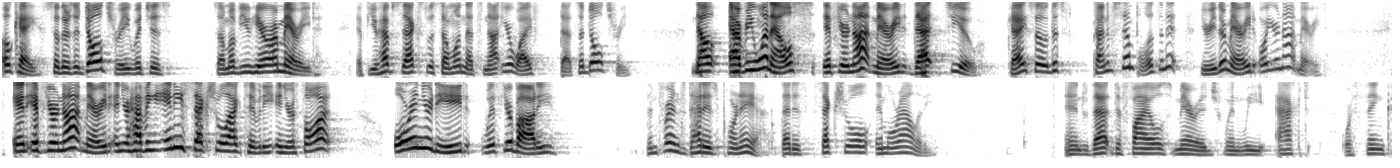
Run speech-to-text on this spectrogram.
okay, so there's adultery, which is some of you here are married. If you have sex with someone that's not your wife, that's adultery. Now, everyone else, if you're not married, that's you. Okay? So this kind of simple, isn't it? You're either married or you're not married. And if you're not married and you're having any sexual activity in your thought or in your deed with your body, then, friends, that is porneia. That is sexual immorality. And that defiles marriage when we act or think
